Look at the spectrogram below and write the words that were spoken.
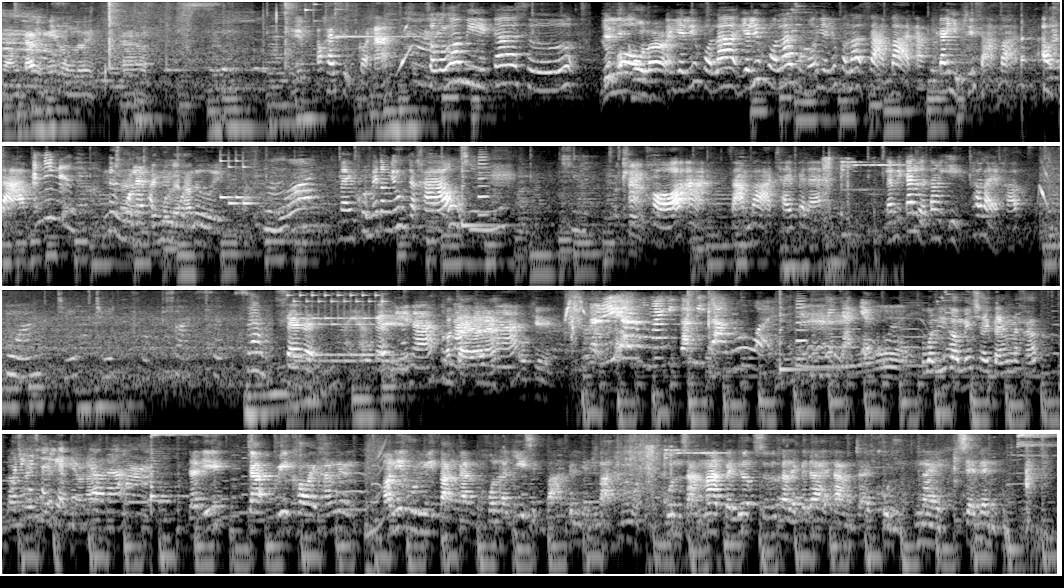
อย่างเก้ายังไม่ลงเลยเก้าสิบเอาแค่สิบก่อนนะ สมมติว่ามีกล้าซื้อ เยลลี่โคล่าอะเยลลี่โคล่าเยลลี่โคล่าสมมติว่าเยลลี่โคล่าสามบาทอะมีกล้าหยิบที่สามบาท เอาสามอันนี้หนึ่งหนึ่งหมดเลยค่ะหนึ่งหมดเลยหนึ่งว่าไม่คุณไม่ต้องยุ่งกับเขาโอเค อะขออะสามบาทใช้ไปแล้ว แล้วมีกล้าเหลือตังค์อีกเท่าไหร่ครับ one two three four five six seven seven แบบนี้นะคุณเข้าใจแล้วนะบเองโอเค อันนี้อะทำไมที่ก็มีตังค์ด้วยเอ๊ะโอ้ วันนี้เราไม่ใช้แบงค์นะครับ เราวันนี้ให้ใช้เหรียญอย่างเดียวนะเดี๋ยวนี้จะรีคอร์อีกครั้งหนึ่งตอนนี้คุณมีตังค์กันคนละ 20 บาทเป็นเหรียญบาททั้งหมด คุณสามารถไปเลือกซื้ออะไรก็ได้ตามใจคุณในเซเว่น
